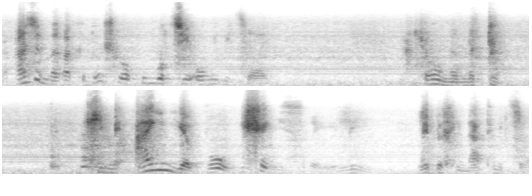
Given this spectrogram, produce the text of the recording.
ואז אומר הקדוש ברוך הוא מוציאו ממצרים. עכשיו הוא אומר, מדוע? כי מאין יבוא איש הישראלי לבחינת מצרים?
